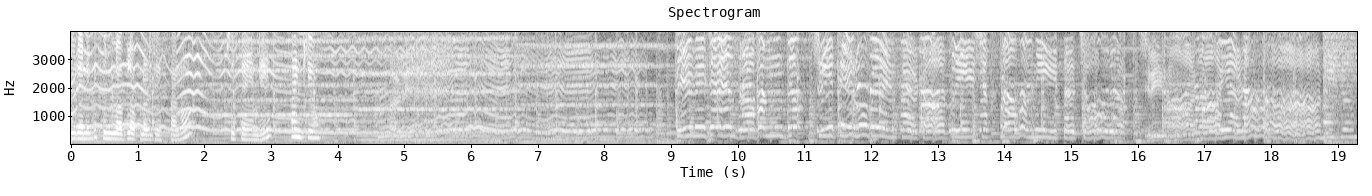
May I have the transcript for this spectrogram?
వీడియో అనేది ఫుల్ బ్లాగ్లో అప్లోడ్ చేస్తాను. చూసేయండి. థ్యాంక్ యూ ಶ್ರೀ ತಿರುವೆಂಕಟಾದ್ರೀಶ ನವನೀತ ಚೋರ ಶ್ರೀನಾರಾಯಣ ನಿಗಮ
